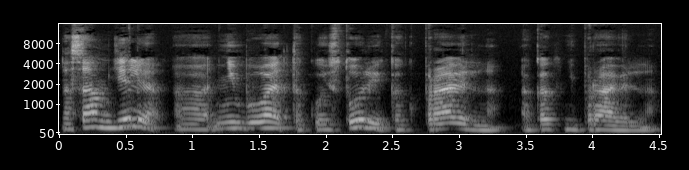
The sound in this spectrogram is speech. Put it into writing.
На самом деле а, не бывает такой истории, как правильно, а как неправильно.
